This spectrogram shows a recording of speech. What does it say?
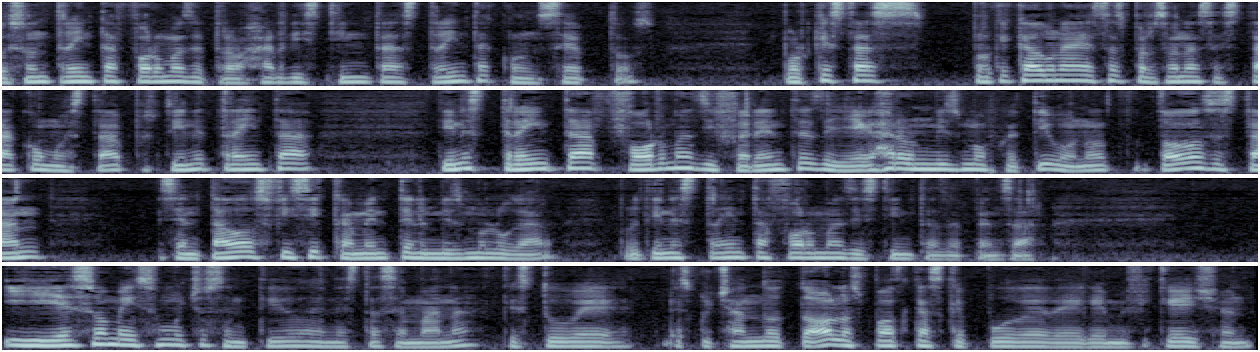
pues son 30 formas de trabajar distintas, 30 conceptos. ¿Por qué estás, por qué cada una de estas personas está como está? Pues tiene 30, tienes 30 formas diferentes de llegar a un mismo objetivo, ¿no? Todos están sentados físicamente en el mismo lugar, pero tienes 30 formas distintas de pensar. Y eso me hizo mucho sentido en esta semana que estuve escuchando todos los podcasts que pude de gamification,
